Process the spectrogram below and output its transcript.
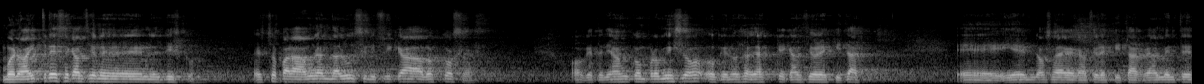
Bueno, hay 13 canciones en el disco. Esto para un andaluz significa dos cosas. O que tenías un compromiso o que no sabías qué canciones quitar. Eh, y él no sabe qué canciones quitar. Realmente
